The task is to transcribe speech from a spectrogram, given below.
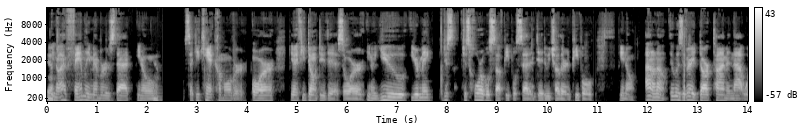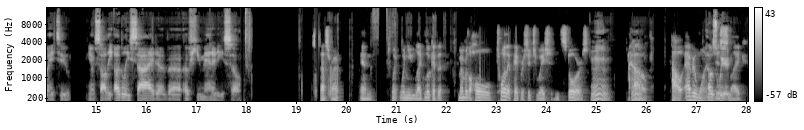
Yeah. you know i have family members that you know Yeah. said you can't come over or you know if you don't do this or you know you you're make just just horrible stuff people said and did to each other and people you know i don't know it was a very dark time in that way too you know saw the ugly side of uh, of humanity so That's right. And when when you like look at the remember the whole toilet paper situation in stores, how how everyone That was just weird. like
